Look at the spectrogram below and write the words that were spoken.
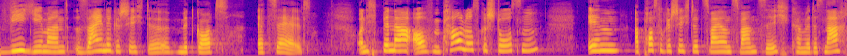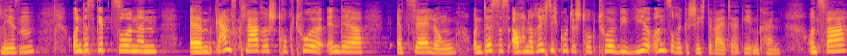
wie jemand seine Geschichte mit Gott erzählt. Und ich bin da auf den Paulus gestoßen. In Apostelgeschichte 22 können wir das nachlesen. Und es gibt so eine ähm, ganz klare Struktur in der Erzählung. Und das ist auch eine richtig gute Struktur, wie wir unsere Geschichte weitergeben können. Und zwar,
